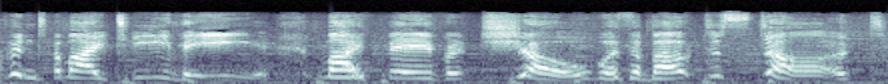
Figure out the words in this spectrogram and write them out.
Happened to my TV? My favorite show was about to start.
